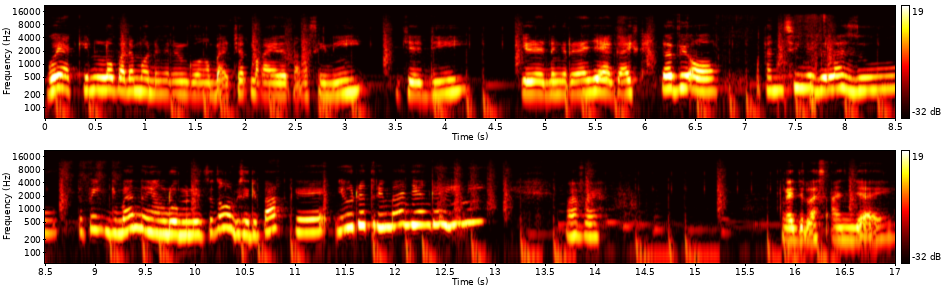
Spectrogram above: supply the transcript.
gue yakin lo pada mau dengerin gue ngebacot makanya datang ke sini. Jadi yaudah dengerin aja ya guys. Love you all. Apaan sih? Nggak jelas zu. Tapi gimana yang dua menit itu nggak bisa dipakai? Ya udah terima aja yang kayak gini. Maaf ya. Nggak jelas anjay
